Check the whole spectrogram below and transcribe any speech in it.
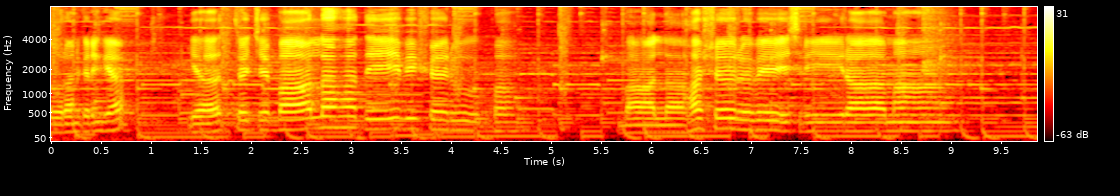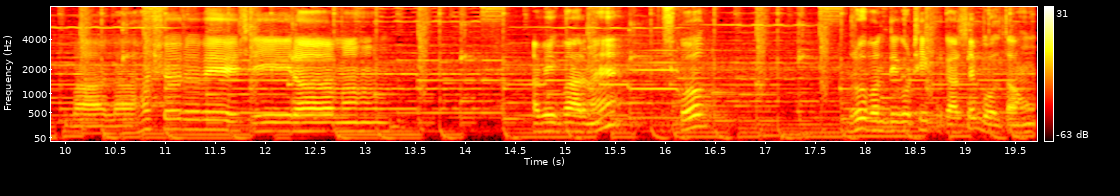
दौरान करेंगे आप, यत्र च बालः देवीशरूपा बालः सर्वे श्रीरामः। बालः सर्वे श्रीरामः। अब एक बार मैं इसको ध्रुव पंक्ति को ठीक प्रकार से बोलता हूँ।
